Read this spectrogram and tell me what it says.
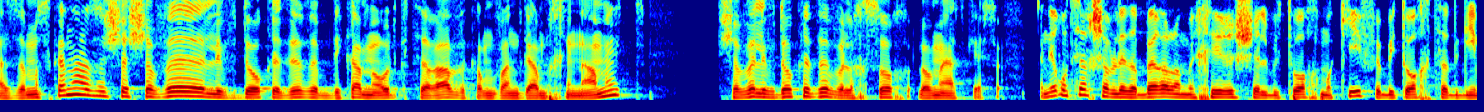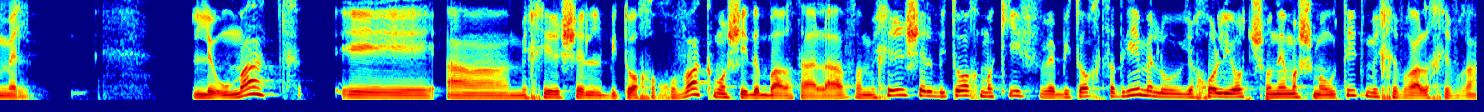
אז המסקנה זה ששווה לבדוק את זה, זו בדיקה מאוד קצרה וכמובן גם חינמית. שווה לבדוק את זה ולחסוך לא מעט כסף. אני רוצה עכשיו לדבר על המחיר של ביטוח מקיף וביטוח צד ג'. לעומת אה, המחיר של ביטוח החובה, כמו שהדברת עליו, המחיר של ביטוח מקיף וביטוח צד ג' הוא יכול להיות שונה משמעותית מחברה לחברה.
